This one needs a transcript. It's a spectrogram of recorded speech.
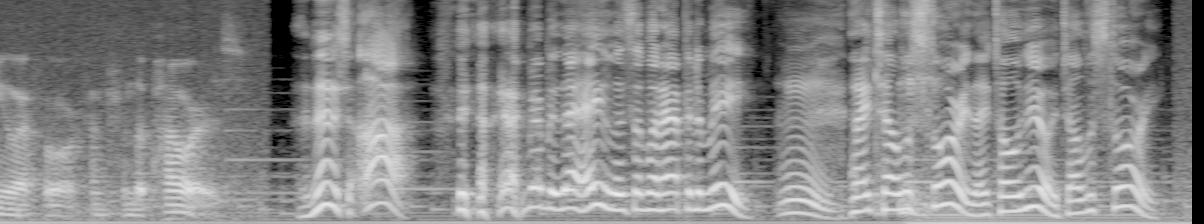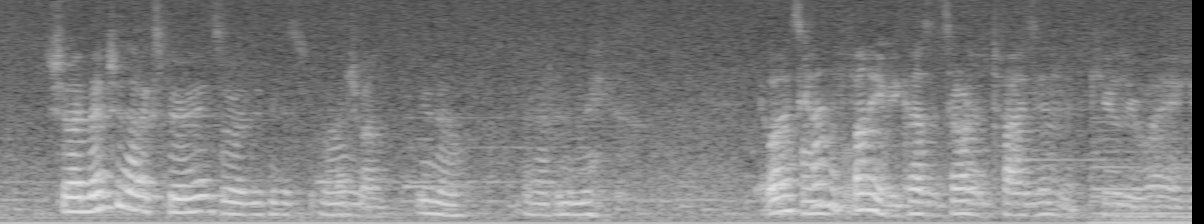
UFO or comes from the powers. And then I said, ah, I remember that. Hey, listen what happened to me. And I tell the story that I told you. I tell the story. Should I mention that experience, or do you think it's well, Which one? You know, what happened to me. Well, it's kind of funny because it sort of ties in in a peculiar way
